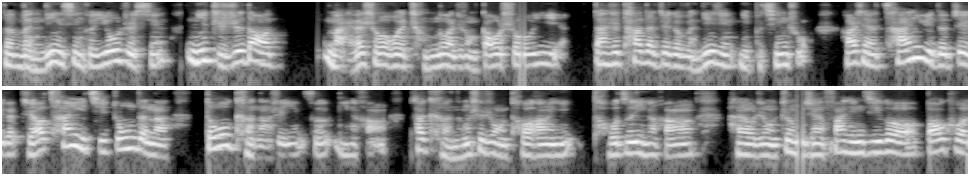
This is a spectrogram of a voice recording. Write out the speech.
的稳定性和优质性，你只知道买的时候会承诺这种高收益，但是它的这个稳定性你不清楚，而且参与的这个只要参与其中的呢，都可能是影子银行，它可能是这种投行银投资银行，还有这种证券发行机构，包括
